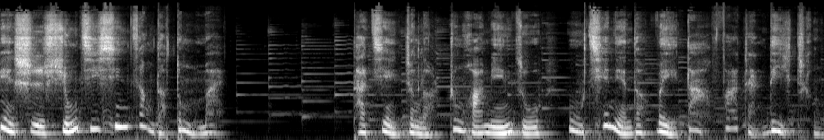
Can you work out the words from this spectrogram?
便是雄鸡心脏的动脉，它见证了中华民族五千年的伟大发展历程。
